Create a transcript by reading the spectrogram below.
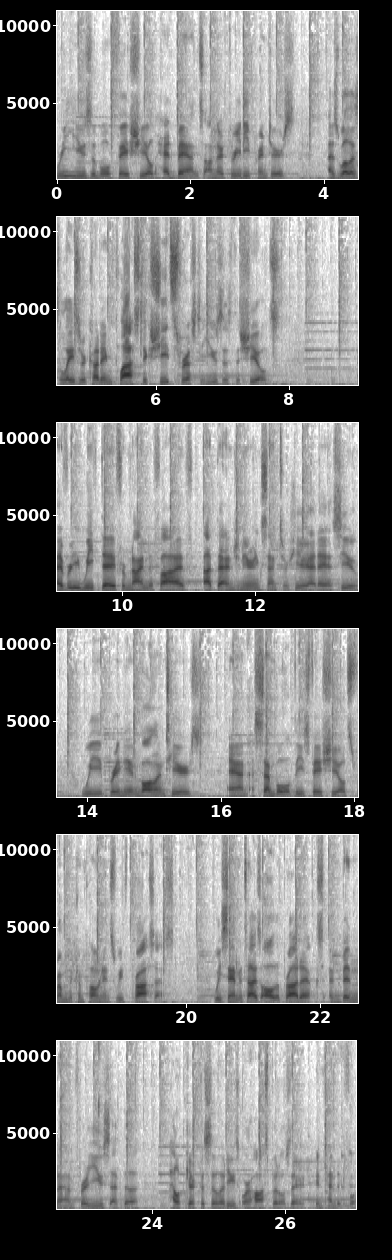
reusable face shield headbands on their 3D printers, as well as laser cutting plastic sheets for us to use as the shields. Every weekday from 9 to 5 at the Engineering Center here at ASU, we bring in volunteers and assemble these face shields from the components we've processed. We sanitize all the products and bin them for use at the healthcare facilities or hospitals they're intended for.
